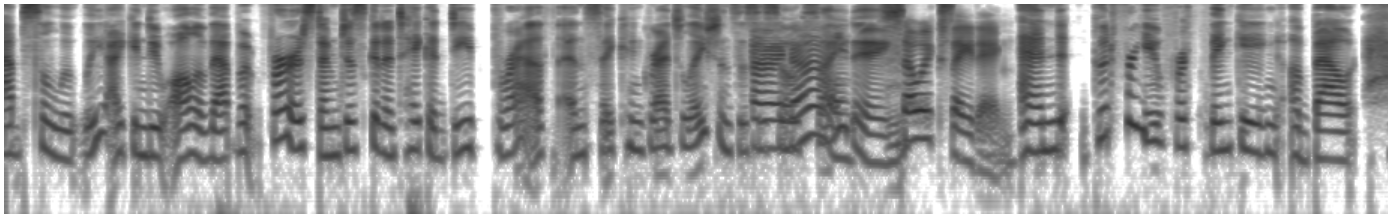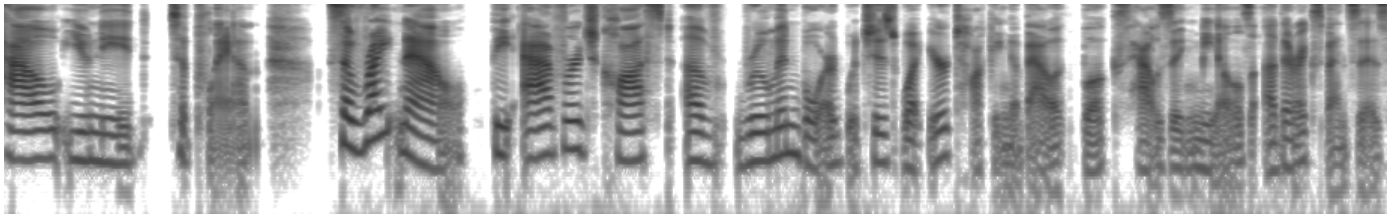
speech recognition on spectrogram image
Absolutely, I can do all of that. But first, I'm just going to take a deep breath and say, Congratulations. This is I so know. exciting. So exciting. And good for you for thinking about how you need to plan. So, right now, the average cost of room and board, which is what you're talking about books, housing, meals, other expenses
